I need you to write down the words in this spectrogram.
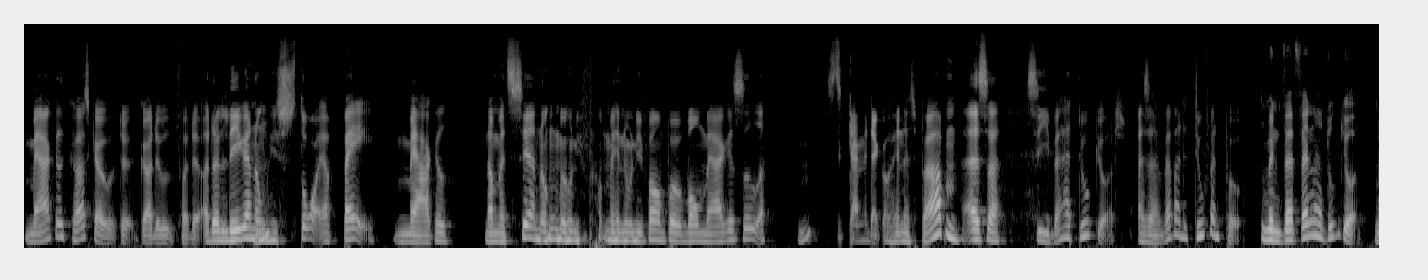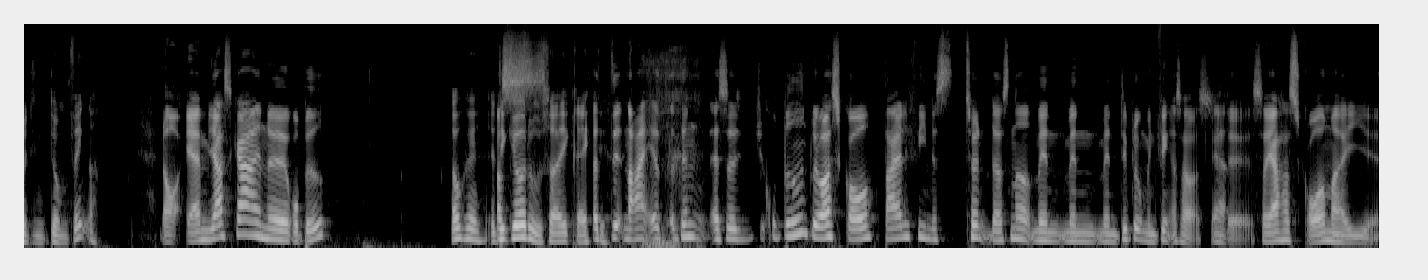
mærket kan også gøre, det, gøre det ud for det. Og der ligger nogle Mhm. historier bag mærket. Når man ser nogen med, uniform, med en uniform på, hvor mærket sidder, så skal man da gå hen og spørge dem. Altså, sige, hvad har du gjort? Altså, hvad var det, du fandt på? Men hvad fanden har du gjort med dine dumme fingre? Nå, jamen, jeg skar en øh, rubede. Okay, det Og gjorde du så ikke Og rigtigt. det, nej, og og den, altså, rubeden blev også skåret. Dejligt fint og tyndt og sådan noget, men, men, men det blev mine fingre så også. Ja. Øh, så jeg har skåret mig i, øh,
